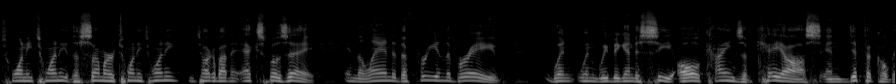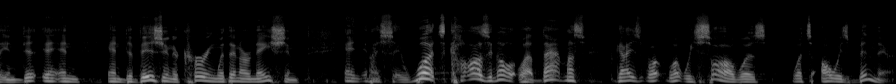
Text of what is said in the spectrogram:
2020, the summer of 2020, you talk about an expose in the land of the free and the brave. When, when we began to see all kinds of chaos and difficulty and, di- and, and division occurring within our nation. And, and I say, what's causing all? Well, that must, guys, what, what we saw was what's always been there.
